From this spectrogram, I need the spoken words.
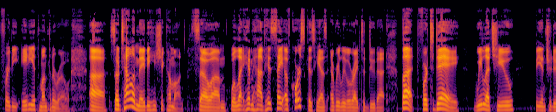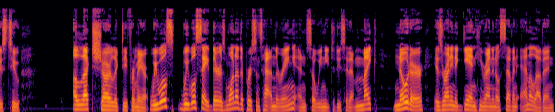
for the 80th month in a row. Uh, so tell him maybe he should come on. So um, we'll let him have his say, of course, because he has every legal right to do that. But for today, we let you be introduced to elect Char Lichty for mayor. We will we will say there is one other person's hat in the ring, and so we need to do say that Mike Noter is running again. He ran in 07 and 11.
